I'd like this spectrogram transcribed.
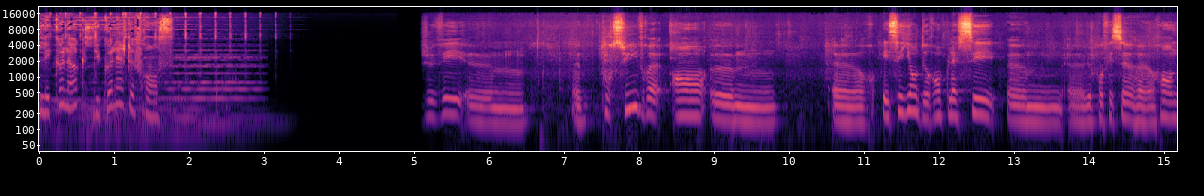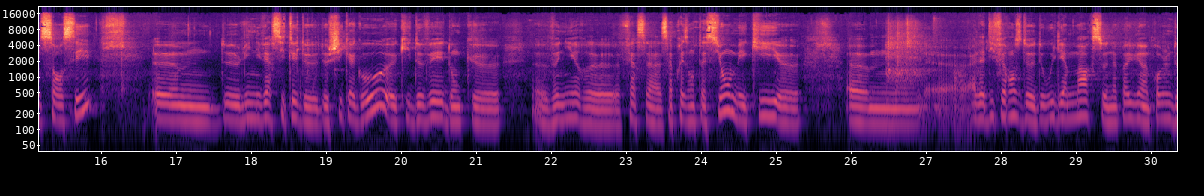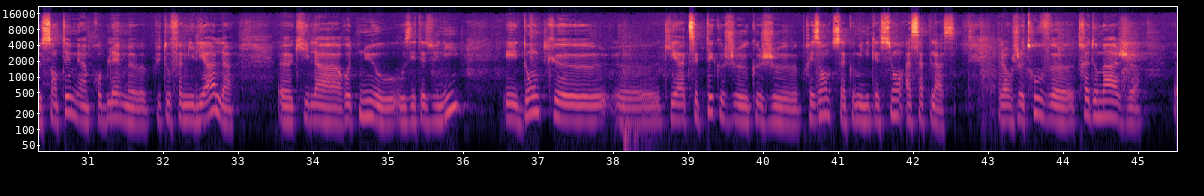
Les colloques du Collège de France. Je vais euh, euh, poursuivre en euh, essayant de remplacer le professeur Ron Saucy de l'université de, Chicago, qui devait donc venir faire sa présentation, mais qui euh, euh, à la différence de, William Marx, n'a pas eu un problème de santé, mais un problème euh, plutôt familial euh, qu'il a retenu aux, aux États-Unis et donc euh, euh, qui a accepté que je, que je présente sa communication à sa place. Alors je trouve euh, très dommage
